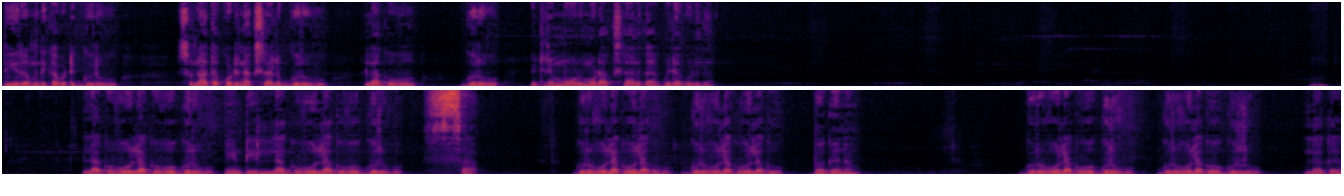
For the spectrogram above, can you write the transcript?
దీర్ఘముది కాబట్టి గురువు. సున్నాతో కూడిన అక్షరాలు గురువు లఘువు గురువు. వీటిని మూడు మూడు అక్షరాలుగా విడకూడదు. లఘువు లఘువు గురువు. ఏంటి? లఘువు లఘువు గురువు. స. గురువు లఘువు లఘువు. గురువు లఘువు లఘువు. భగనం. గురువు లఘు గురువు గురువు లఘు గురువు లగ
